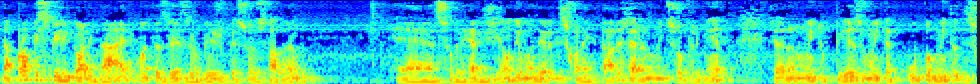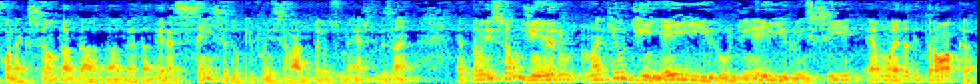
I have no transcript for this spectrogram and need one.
da própria espiritualidade. Quantas vezes eu vejo pessoas falando é, sobre religião de maneira desconectada, gerando muito sofrimento, gerando muito peso, muita culpa, muita desconexão da, da, da, verdadeira essência do que foi ensinado pelos mestres, né? Então isso é um dinheiro, não é que o dinheiro, o dinheiro em si é moeda de troca.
